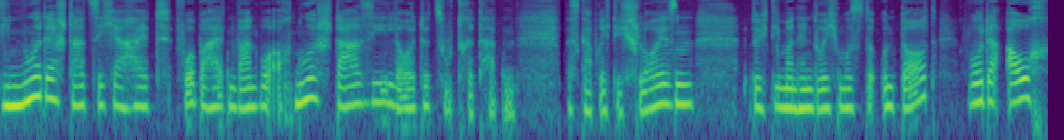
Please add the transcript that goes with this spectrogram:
die nur der Staatssicherheit vorbehalten waren, wo auch nur Stasi-Leute Zutritt hatten. Es gab richtig Schleusen, durch die man hindurch musste. Und dort wurde auch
